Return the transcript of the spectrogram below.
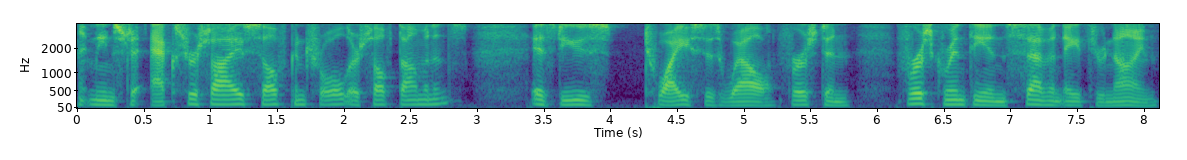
It means to exercise self-control or self-dominance. It's used twice as well. First in 1 Corinthians 7, 8 through 9.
